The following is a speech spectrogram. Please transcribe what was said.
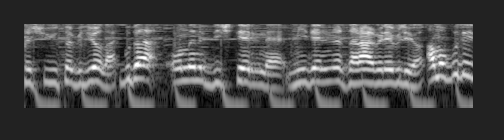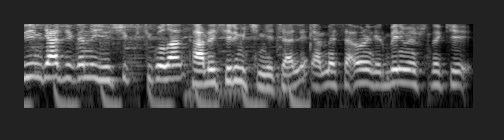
taşı yutabiliyorlar. Bu da onların dişlerine, midelerine zarar verebiliyor. Ama bu dediğim gerçekten de yaşı küçük olan kardeşlerim için geçerli. Yani mesela veriyorum benim yaşımdaki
